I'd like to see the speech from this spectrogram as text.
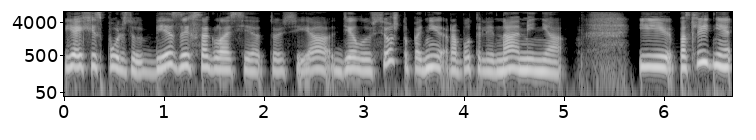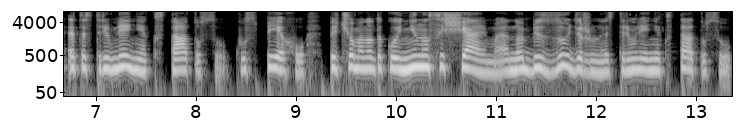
Я их использую без их согласия, то есть я делаю все, чтобы они работали на меня. И последнее – это стремление к статусу, к успеху. Причем оно такое ненасыщаемое, оно безудержное стремление к статусу,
